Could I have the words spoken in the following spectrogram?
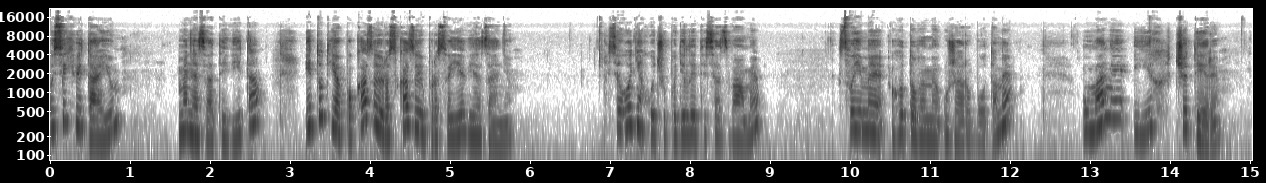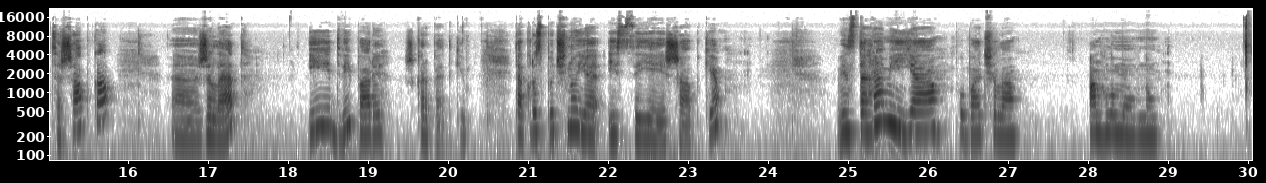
Усіх вітаю! Мене звати Віта, і тут я показую і розказую про своє в'язання. Сьогодні хочу поділитися з вами своїми готовими уже роботами. У мене їх чотири: це шапка, е, жилет і дві пари шкарпетків. Так, розпочну я із цієї шапки. В інстаграмі я побачила англомовну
